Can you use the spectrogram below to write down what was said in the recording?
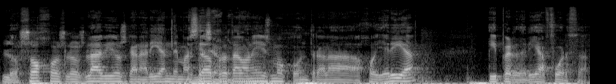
los ojos, los labios ganarían demasiado, protagonismo contra la joyería y perdería fuerza.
